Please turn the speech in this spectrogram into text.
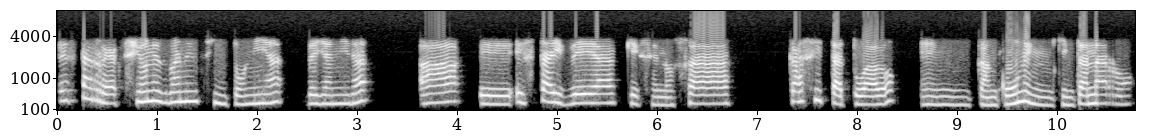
estas reacciones van en sintonía de Yanira a eh, esta idea que se nos ha casi tatuado en Cancún, en Quintana Roo,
